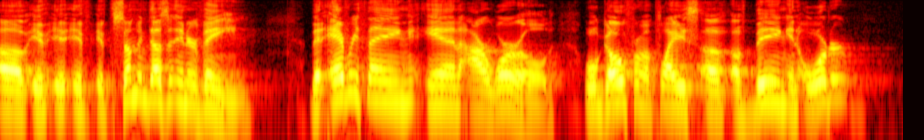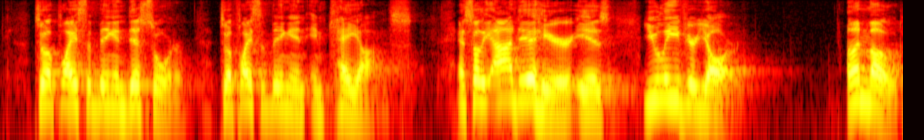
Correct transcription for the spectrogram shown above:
of if, if, if something doesn't intervene, that everything in our world will go from a place of, of being in order to a place of being in disorder, to a place of being in, in chaos. And so the idea here is you leave your yard unmowed.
